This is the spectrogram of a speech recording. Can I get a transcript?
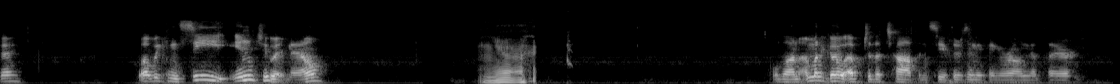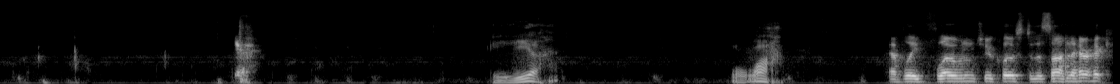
Okay. Well, we can see into it now. Yeah. Hold on, I'm gonna go up to the top and see if there's anything wrong up there. Yeah, Yeah. Wow. Have we flown too close to the sun, Eric?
